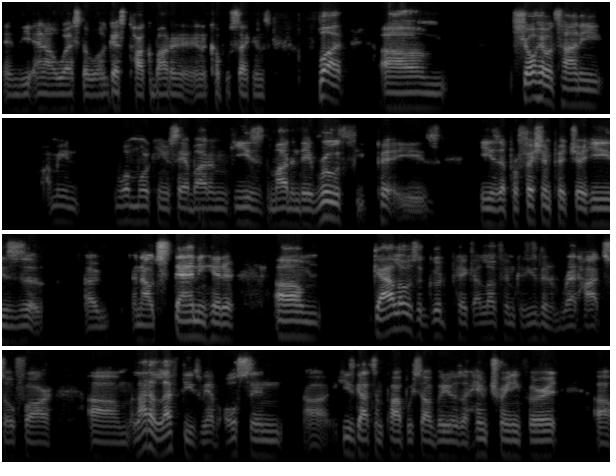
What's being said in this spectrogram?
in the NL West that we'll I guess talk about it in a couple seconds. But um, Shohei Ohtani, I mean, what more can you say about him? He's the modern day Ruth. He, he's he's a proficient pitcher. He's a, a, an outstanding hitter. Um, Gallo is a good pick. I love him because he's been red hot so far. Um, a lot of lefties. We have Olson. Uh, he's got some pop. We saw videos of him training for it. Uh,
